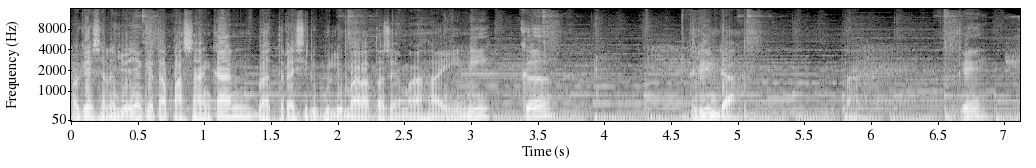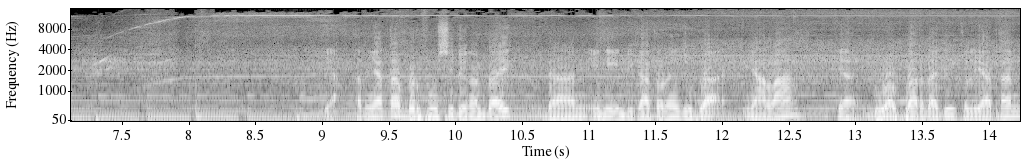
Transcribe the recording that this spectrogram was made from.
Oke selanjutnya kita pasangkan baterai 1500 mAh ini ke gerinda. Nah oke. Ya ternyata berfungsi dengan baik dan ini indikatornya juga nyala ya dua bar tadi kelihatan.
